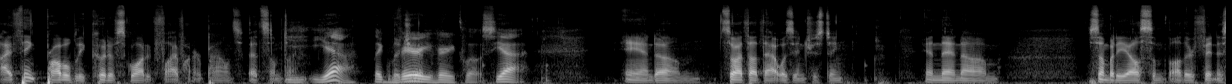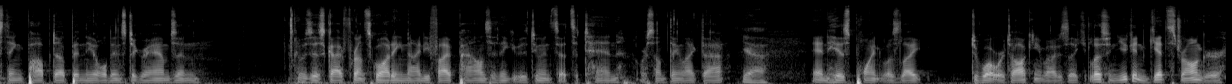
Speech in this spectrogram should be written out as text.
I think probably could have squatted 500 pounds at some time. Yeah, like Legit. very very close. Yeah. and um, so I thought that was interesting. And then um, somebody else, some other fitness thing popped up in the old Instagrams, and it was this guy front squatting 95 pounds. I think he was doing sets of 10 or something like that. Yeah. And his point was like, to what we're talking about, he's like, listen, you can get stronger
